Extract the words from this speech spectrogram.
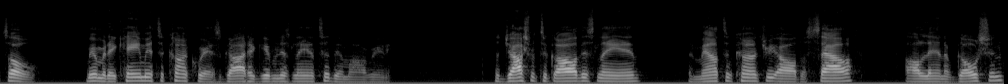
So, remember, they came into conquest. God had given this land to them already. So Joshua took all this land, the mountain country, all the south, all land of Goshen,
